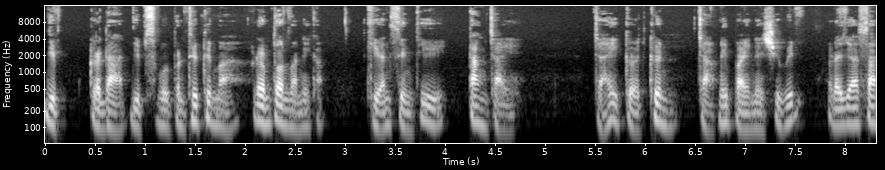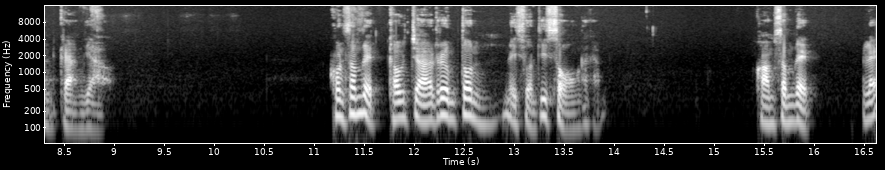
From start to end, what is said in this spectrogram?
หยิบกระดาษหยิบสมุดบันทึกขึ้นมา เริ่มต้นวันนี้ครับ เขียนสิ่งที่ตั้งใจ จะให้เกิดขึ้นจากนี้ไปในชีวิตระยะสั้นกลางยาว คนสำเร็จเขาจะเริ่มต้นในส่วนที่สองนะครับ ความสำเร็จและ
